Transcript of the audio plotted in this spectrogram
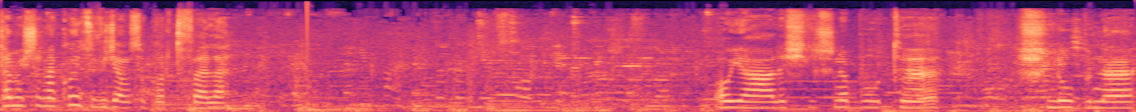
Tam jeszcze na końcu widziałam są portfele. O ja, ale śliczne buty. Ślubne.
